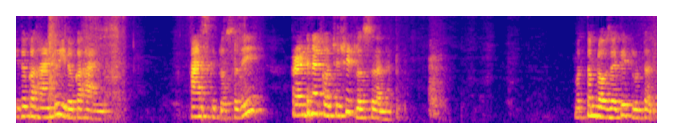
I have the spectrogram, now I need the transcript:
ఇదొక హ్యాండ్ ఇదొక హ్యాండ్ హ్యాండ్స్కి ఇట్లా వస్తుంది. ఫ్రంట్ నెక్ వచ్చేసి ఇట్లా వస్తుంది అన్నట్టు. మొత్తం బ్లౌజ్ అయితే ఇట్లుంటుంది.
